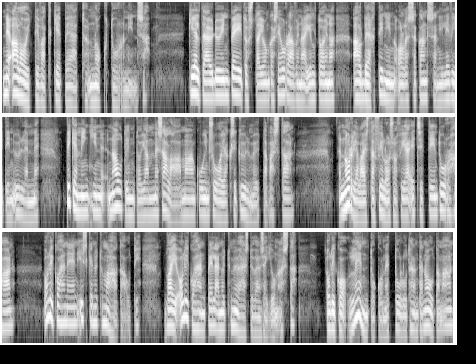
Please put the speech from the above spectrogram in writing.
ne aloittivat kepeät nokturninsa. Kieltäydyin peitosta, jonka seuraavina iltoina Albertinin ollessa kanssani levitin yllemme, pikemminkin nautintojamme salaamaan kuin suojaksi kylmyyttä vastaan. Norjalaista filosofia etsittiin turhaan. Oliko häneen iskenyt mahatauti, vai oliko hän pelännyt myöhästyvänsä junasta? Oliko lentokone tullut häntä noutamaan,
